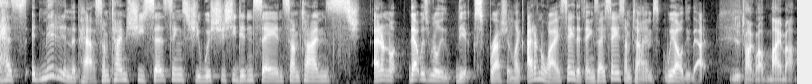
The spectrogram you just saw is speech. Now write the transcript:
has admitted in the past. Sometimes she says things she wishes she didn't say, and sometimes I don't know. That was really the expression. Like I don't know why I say the things I say. Sometimes we all do that. you're talking about my mom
